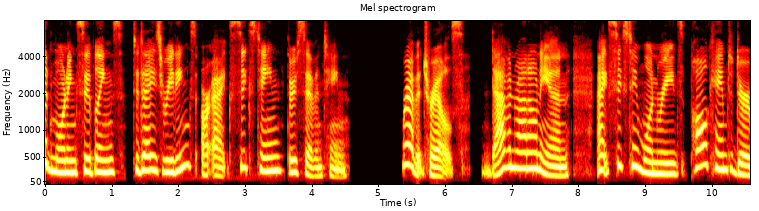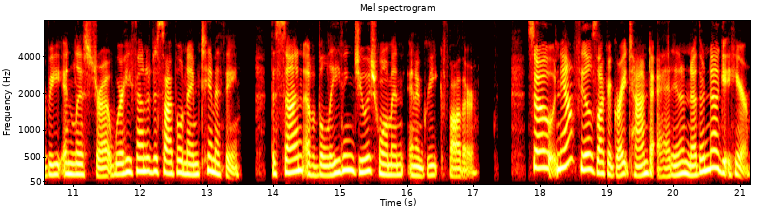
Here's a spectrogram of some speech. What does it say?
Good morning, siblings. Today's readings are Acts 16 through 17. Rabbit Trails. Diving right on in, Acts 16:1 reads, Paul came to Derbe and Lystra, where he found a disciple named Timothy, the son of a believing Jewish woman and a Greek father. So now feels like a great time to add in another nugget here.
